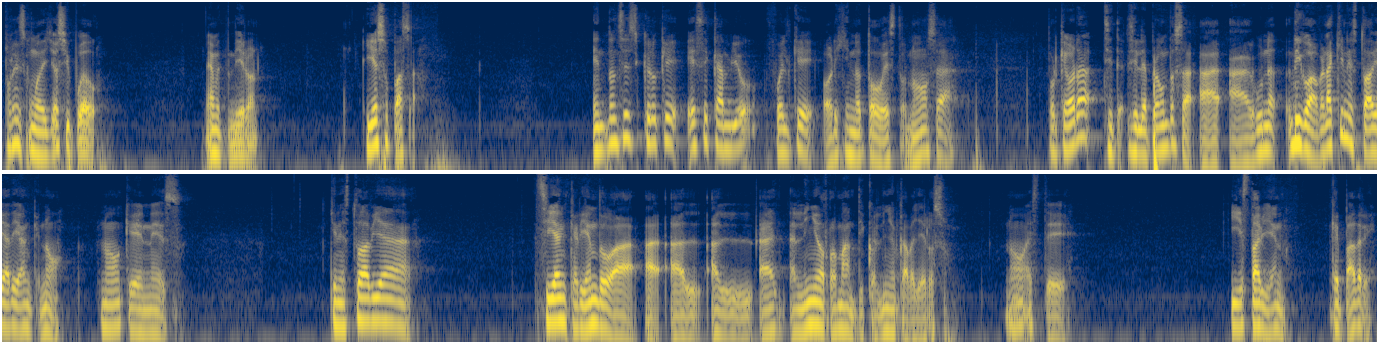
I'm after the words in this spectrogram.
Porque es como de yo sí puedo. Ya me entendieron. Y eso pasa. Entonces creo que ese cambio fue el que originó todo esto, ¿no? O sea, porque ahora si, si le preguntas a, alguna, digo, habrá quienes todavía digan que no, ¿no? Quienes, quienes todavía sigan queriendo a, al, al, al, niño romántico, al niño caballeroso, ¿no? Este, y está bien, qué padre,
